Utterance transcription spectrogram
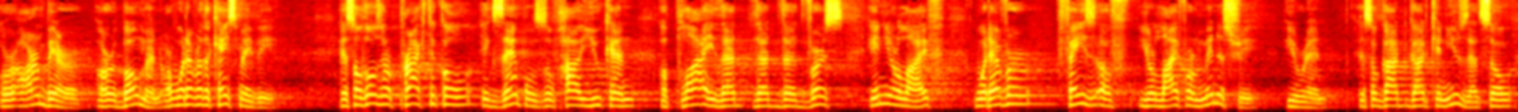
or arm bearer or a bowman or whatever the case may be. And so those are practical examples of how you can apply that, that, that verse in your life, whatever phase of your life or ministry you're in. And so God, God can use that. So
